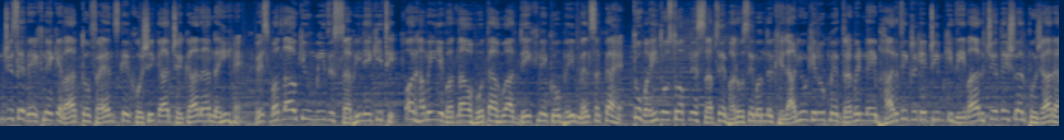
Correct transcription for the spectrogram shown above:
जिसे देखने के बाद तो फैंस के खुशी का ठिकाना नहीं है। इस बदलाव की उम्मीद सभी ने की थी, और हमें ये बदलाव होता हुआ देखने को भी मिल सकता है। तो वही दोस्तों, अपने सबसे भरोसेमंद खिलाड़ियों के रूप में द्रविड़ ने भारतीय क्रिकेट टीम की दीवार चेतेश्वर पुजारा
